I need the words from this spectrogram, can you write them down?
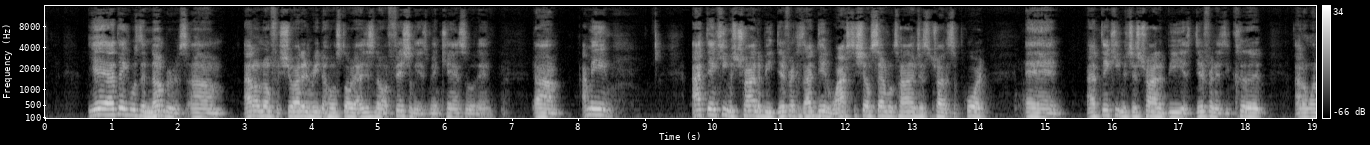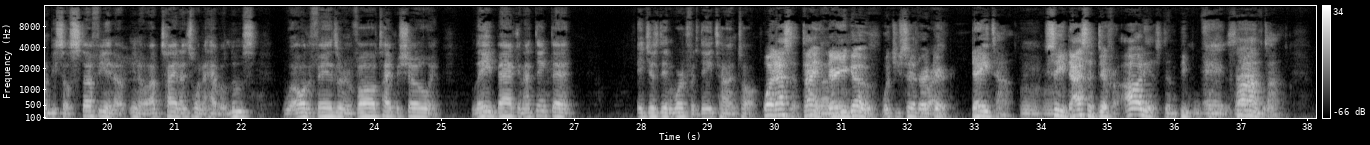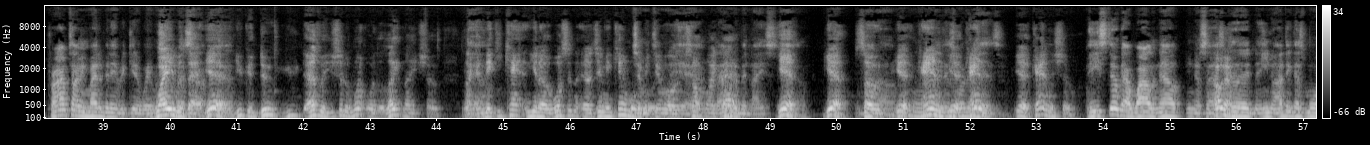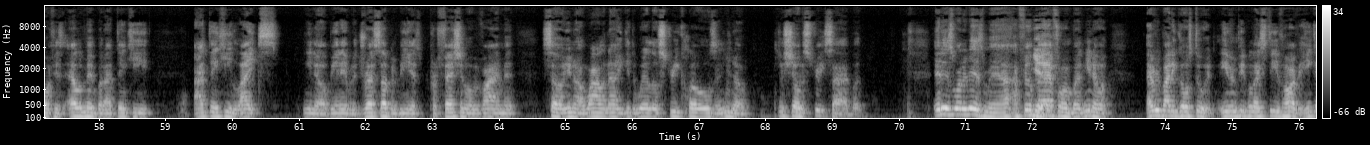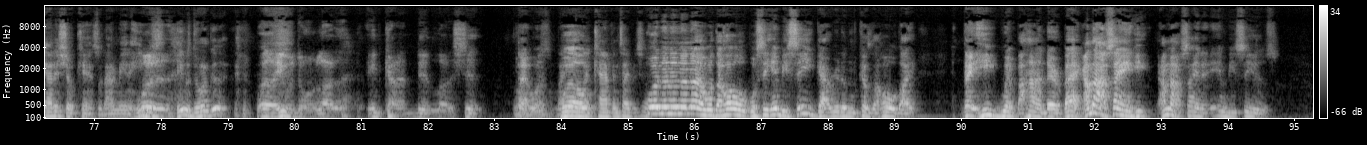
yeah, I think it was the numbers. Um, I don't know for sure. I didn't read the whole story. I just know officially it's been canceled. And um, I mean, I think he was trying to be different because I did watch the show several times just to try to support. And I think he was just trying to be as different as he could. I don't want to be so stuffy and uh, you know uptight. I just want to have a loose, where all the fans are involved type of show and laid back. And I think that it just didn't work for daytime talk. Well, that's the thing. Um, there you go. What you said right, right. there. Daytime. Mhm. See, that's a different audience than people from prime Exactly. time. Prime time, he might have been able to get away with Way with that. stuff. Yeah. You could do you that's what you should have went with a late night show. Like Yeah. a Nikki Can you know, what's it uh, Jimmy Kimmel Jimmy or- Kimmel, or yeah, something like that. that. would have been nice. Yeah. Yeah. So um, yeah, mm, Cannon yeah, Cannon yeah, Cannon show. He still got Wild 'N Out, you know, so that's Okay. good. You know, I think that's more of his element, but I think he, I think he likes, you know, being able to dress up and be in a professional environment. So you know, Wild 'N Out, you get to wear little street clothes and you know, just show the street side. But it is what it is, man. I, I feel Yeah. bad for him, but you know. Everybody goes through it. Even people like Steve Harvey, he got his show canceled. I mean, he Well, was he was doing good. Well, he was doing a lot of he kinda did a lot of shit. That was like, well like capping type of shit. Well, no, no, no, no. With the whole, well, see, NBC got rid of him because the whole like they he went behind their back. I'm not saying he. I'm not saying that NBC is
